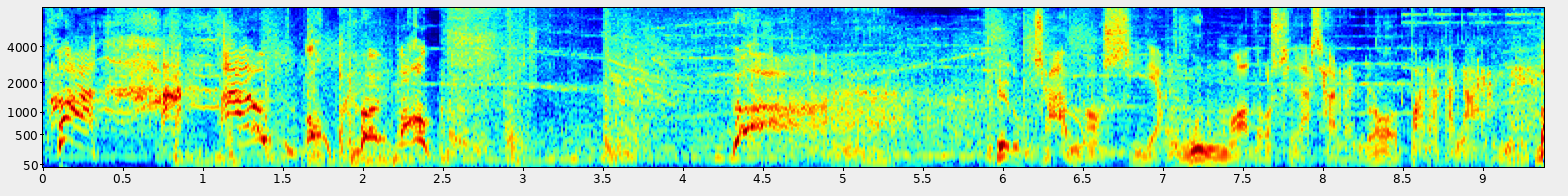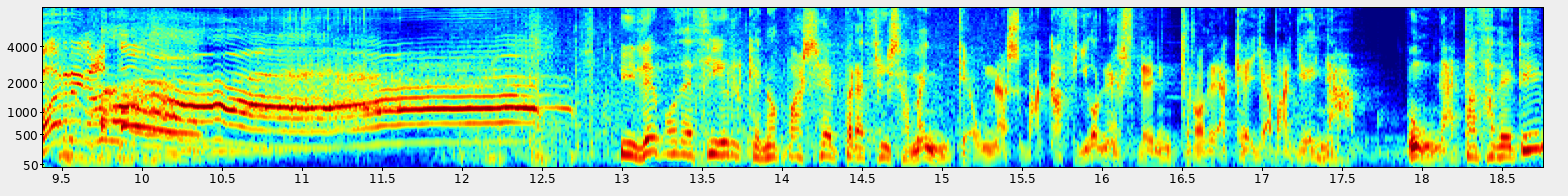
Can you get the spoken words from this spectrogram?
Luchamos y de algún modo se las arregló para ganarme. ¡Barrigazo! Y debo decir que no pasé precisamente unas vacaciones dentro de aquella ballena. ¿Una taza de té?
